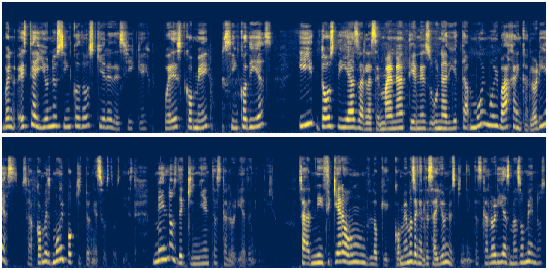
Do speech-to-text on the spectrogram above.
Bueno, este ayuno 5-2 quiere decir que puedes comer 5 días y dos días a la semana tienes una dieta muy, muy baja en calorías. O sea, comes muy poquito en esos dos días. Menos de 500 calorías en el día. O sea, ni siquiera lo que comemos en el desayuno es 500 calorías más o menos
